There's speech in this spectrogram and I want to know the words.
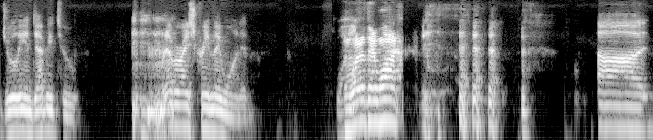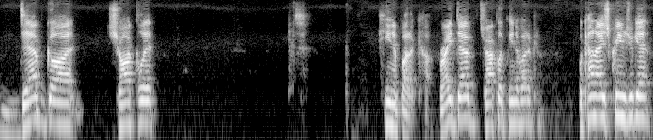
Julie and Debbie to whatever ice cream they wanted. And what do they want? uh, Deb got chocolate peanut butter cup, right, Deb? Chocolate peanut butter cup. What kind of ice creams you get?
